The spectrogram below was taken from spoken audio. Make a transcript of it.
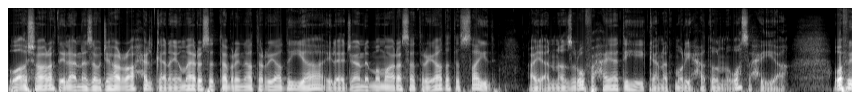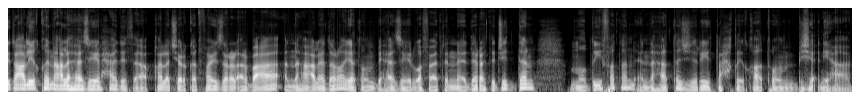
وأشارت إلى أن زوجها الراحل كان يمارس التمرينات الرياضية إلى جانب ممارسة رياضة الصيد أي أن ظروف حياته كانت مريحة وصحية. وفي تعليق على هذه الحادثة قالت شركة فايزر الأربعاء أنها على دراية بهذه الوفاة النادرة جدا مضيفة أنها تجري تحقيقات بشأنها.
